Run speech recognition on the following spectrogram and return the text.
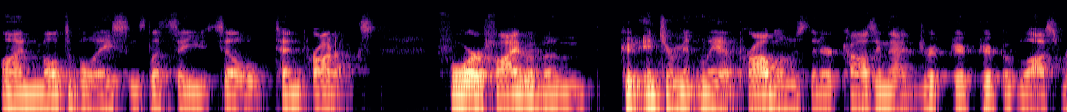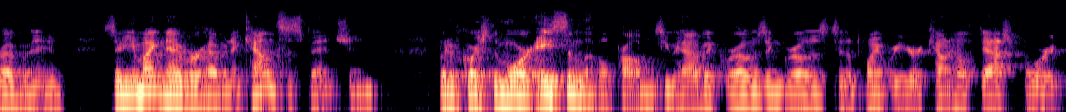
on multiple ASINs. Let's say you sell 10 products. Four or five of them could intermittently have problems that are causing that drip, drip, drip of lost revenue. So you might never have an account suspension. But of course, the more ASIN level problems you have, it grows and grows to the point where your account health dashboard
